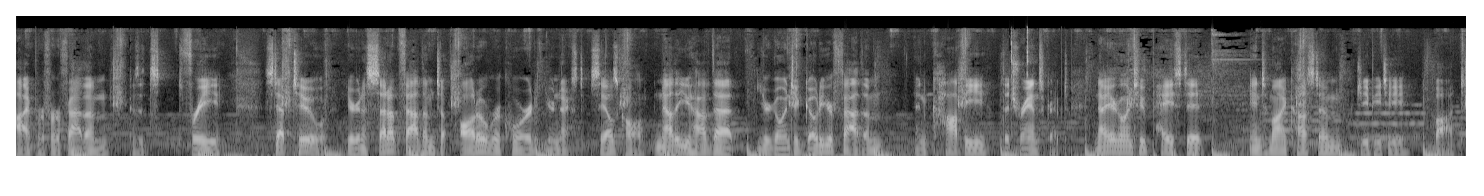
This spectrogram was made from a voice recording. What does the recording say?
I prefer Fathom because it's free. Step two, you're gonna set up Fathom to auto record your next sales call. Now that you have that, you're going to go to your Fathom and copy the transcript. Now you're going to paste it into my custom GPT bot.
